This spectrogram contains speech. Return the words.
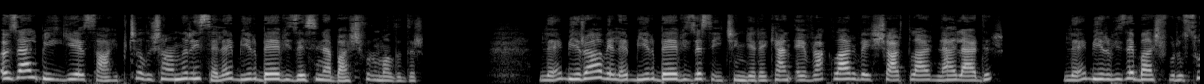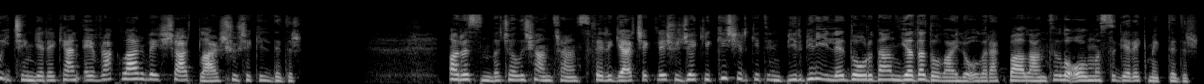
özel bilgiye sahip çalışanlar ise L1B vizesine başvurmalıdır. L1A ve L1B vizesi için gereken evraklar ve şartlar nelerdir? L1 vize başvurusu için gereken evraklar ve şartlar şu şekildedir. Arasında çalışan transferi gerçekleşecek iki şirketin birbiriyle doğrudan ya da dolaylı olarak bağlantılı olması gerekmektedir.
